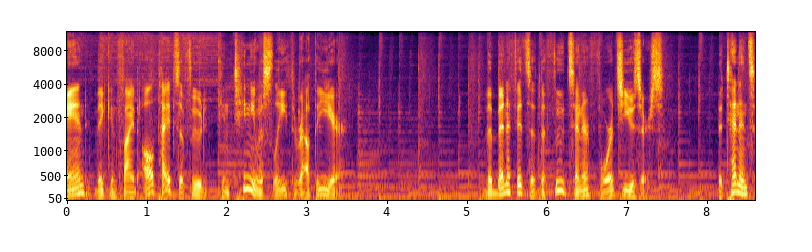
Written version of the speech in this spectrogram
and they can find all types of food continuously throughout the year. The benefits of the food center for its users. The tenants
